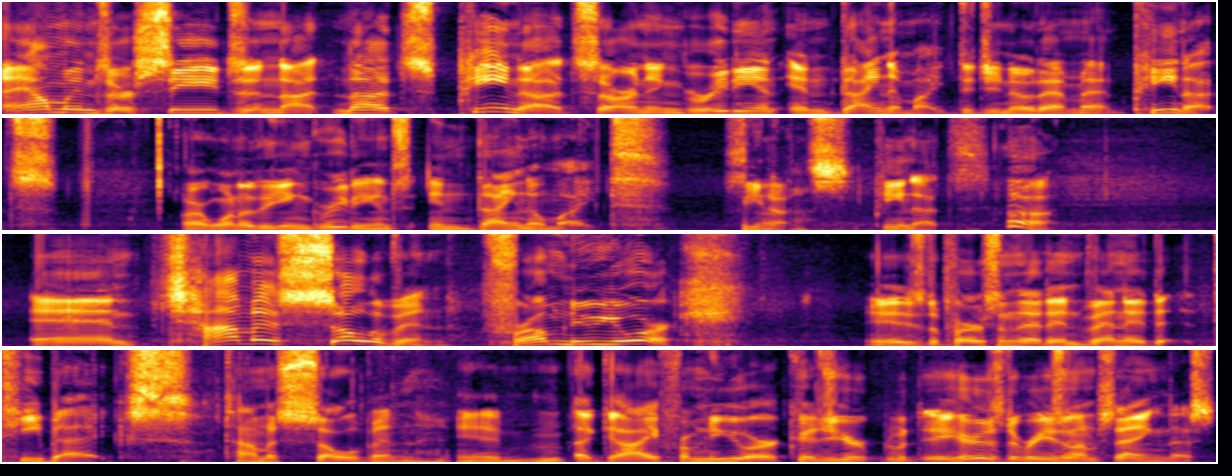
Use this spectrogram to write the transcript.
almonds are seeds and not nuts. Peanuts are an ingredient in dynamite. Did you know that, Matt? Peanuts are one of the ingredients in dynamite. So, Peanuts. peanuts. Huh. And Thomas Sullivan from New York is the person that invented tea bags. Thomas Sullivan, um, a guy from New York. Because you're here's the reason I'm saying this.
